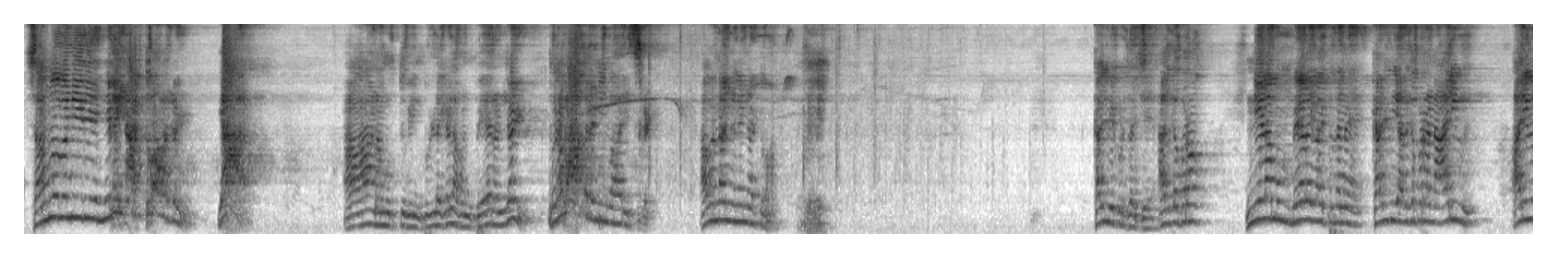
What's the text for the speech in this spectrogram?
சமூக நீதியை நிலைநாட்டுவார்கள் யார்? ஆனமுத்துவின் பிள்ளைகள் அவன் பேரன்கள் பிரபாகரணி வாரிசுகள். அவன் தான் நிலைநாட்டுவான். கல்வி கொடுத்தாச்சு. அதுக்கப்புறம் நிலமும் வேலை வாய்ப்பு தானே. கல்வி அதுக்கப்புறம் அறிவு? அறிவு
